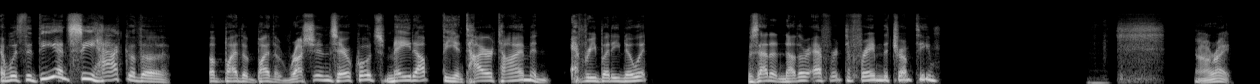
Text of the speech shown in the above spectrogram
And was the DNC hack of the by the by the Russians, air quotes, made up the entire time and everybody knew it? Was that another effort to frame the Trump team? All right.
